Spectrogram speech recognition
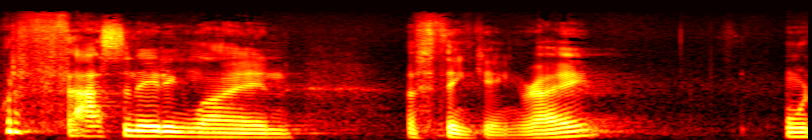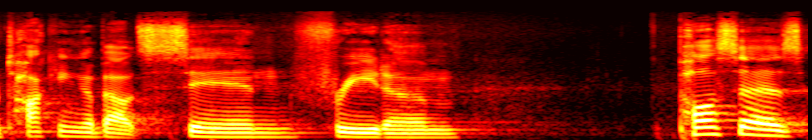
What a fascinating line of thinking, right? When we're talking about sin, freedom, Paul says,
